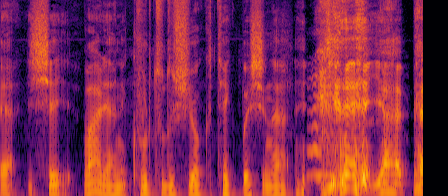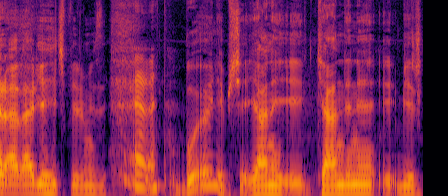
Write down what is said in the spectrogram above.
E, şey var ya hani kurtuluş yok tek başına ya hep beraber ya hiçbirimiz. Evet. Bu öyle bir şey. Yani e, kendini e, bir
